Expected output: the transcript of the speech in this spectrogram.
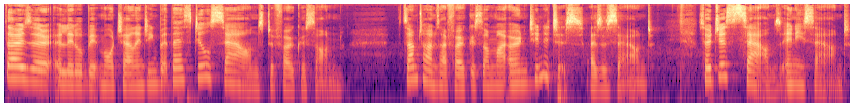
those are a little bit more challenging, but they're still sounds to focus on. Sometimes I focus on my own tinnitus as a sound. So just sounds, any sound.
